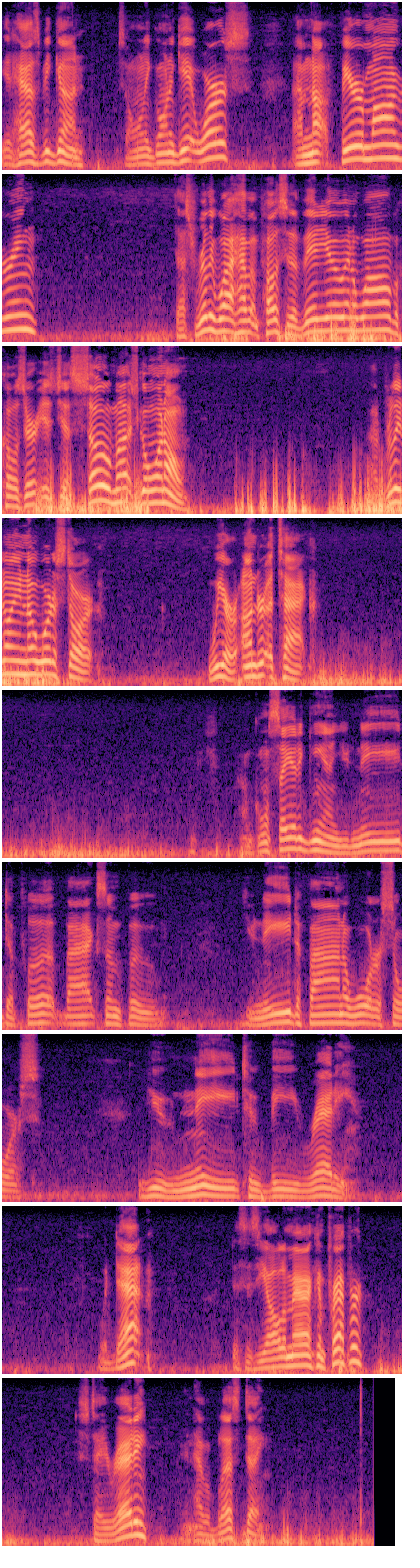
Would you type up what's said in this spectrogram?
it has begun it's only going to get worse I'm not fear mongering that's really why I haven't posted a video in a while because there is just so much going on. I really don't even know where to start. We are under attack. I'm going to say it again. You need to put back some food. You need to find a water source. You need to be ready. With that, this is the All American Prepper. Stay ready and have a blessed day.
